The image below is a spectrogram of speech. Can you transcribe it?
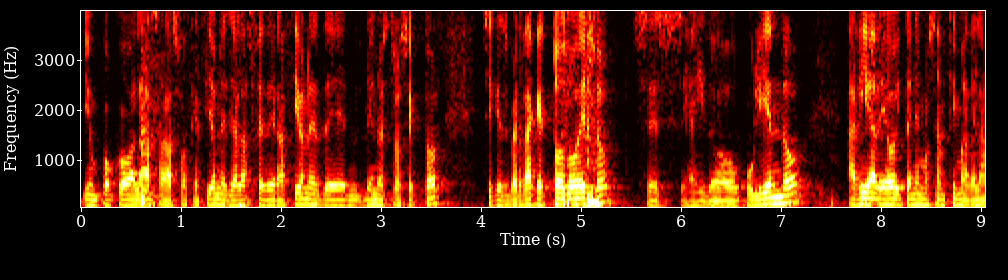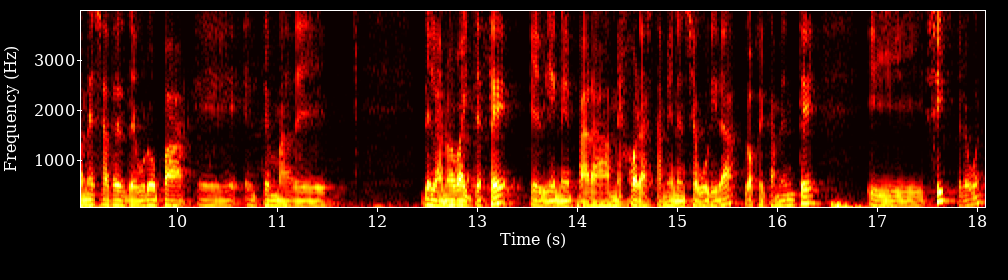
y un poco a las asociaciones y a las federaciones de, de nuestro sector, sí que es verdad que todo eso se, se ha ido puliendo. A día de hoy tenemos encima de la mesa desde Europa eh, el tema de, de la nueva ITC, que viene para mejoras también en seguridad, lógicamente. Y sí, pero bueno,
